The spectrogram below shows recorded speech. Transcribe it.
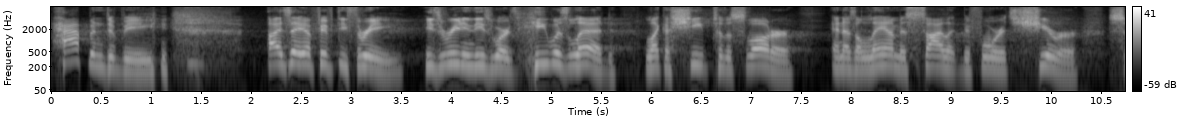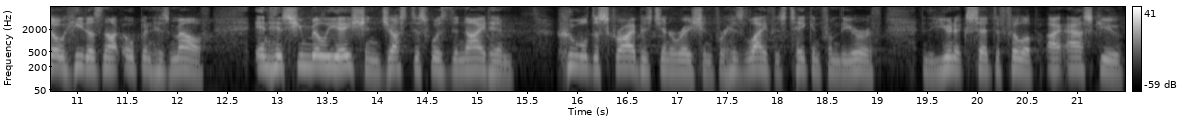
happened to be Isaiah 53. He's reading these words He was led like a sheep to the slaughter, and as a lamb is silent before its shearer, so he does not open his mouth. In his humiliation, justice was denied him. Who will describe his generation? For his life is taken from the earth. And the eunuch said to Philip, I ask you,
